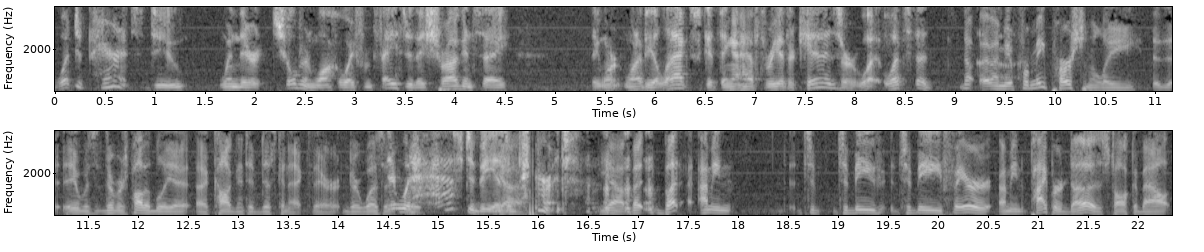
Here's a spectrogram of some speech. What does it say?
what do parents do when their children walk away from faith? Do they shrug and say they weren't one of the elect? It's a good thing I have three other kids, or what? What's the No, I mean, for me personally, it it was there was probably a, a cognitive disconnect there. There wasn't. there would have to be as Yeah. a parent. yeah, but but I mean, to to be to be fair, I mean Piper does talk about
